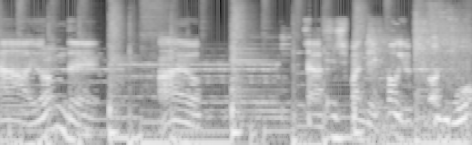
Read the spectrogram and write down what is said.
자, 여러분들. 아유. 자, 수십반대 턱 이렇게 써주고.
